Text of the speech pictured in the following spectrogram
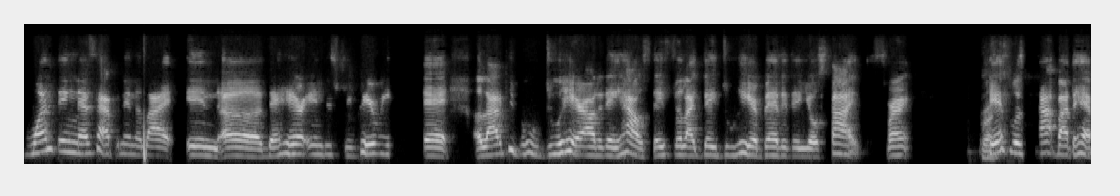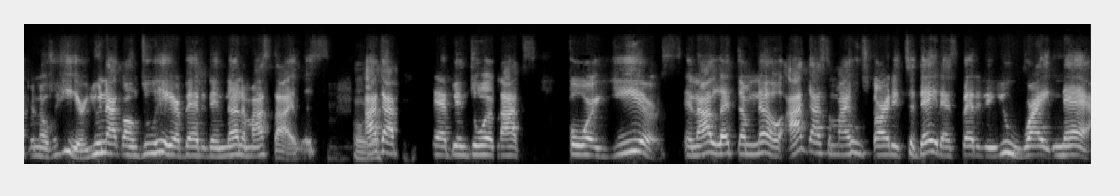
one thing that's happening a lot in uh the hair industry period that a lot of people who do hair out of their house they feel like they do hair better than your stylist right Right. Guess what's not about to happen over here? You're not gonna do hair better than none of my stylists. Oh, I got people that been doing locks for years, and I let them know I got somebody who started today that's better than you right now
